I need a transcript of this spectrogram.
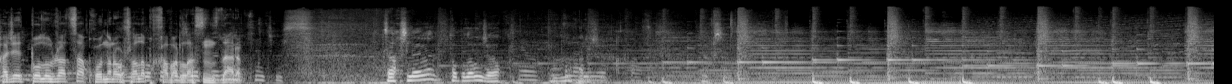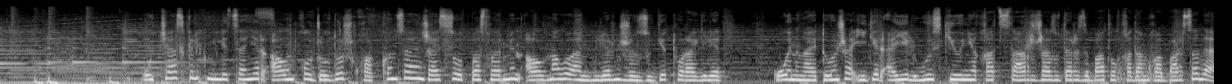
қажет болып жатса қоңырау шалып хабарласыңыздар жакшы элеби топологуң жок Жок, хорошо. Учаскелик милиционер алымкул жолдошовго күн сайын жайсыз отбасылар менен алдын алуу әңгімелерін жүргүзүүгө туура келет ойының айтуынша егер әйел өз күйеуіне қатысты арыз жазу тәрізді батыл қадамға барса да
